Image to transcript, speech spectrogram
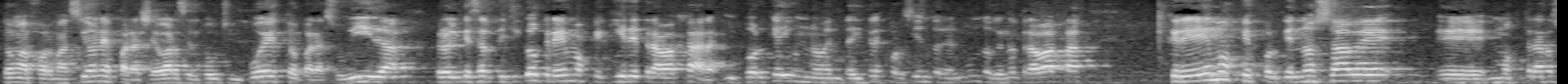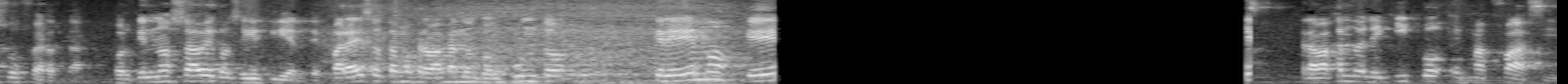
toma formaciones para llevarse el coaching puesto, para su vida, pero el que certificó creemos que quiere trabajar. ¿Y por qué hay un 93% en el mundo que no trabaja? Creemos que es porque no sabe eh, mostrar su oferta, porque no sabe conseguir clientes. Para eso estamos trabajando en conjunto. Creemos que trabajando en equipo es más fácil.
